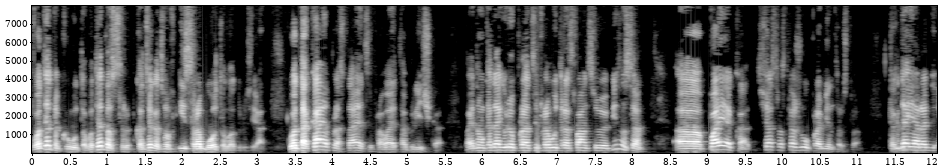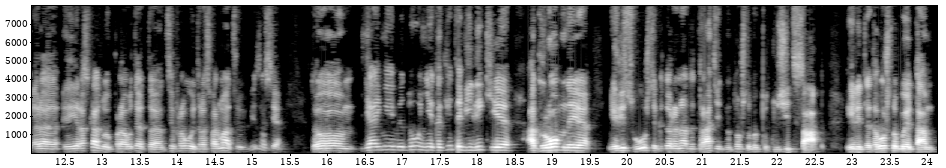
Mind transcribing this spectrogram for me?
вот это круто, вот это в конце концов и сработало, друзья. Вот такая простая цифровая табличка. Поэтому, когда я говорю про цифровую трансформацию бизнеса, э, ПАЭКа, сейчас расскажу про менторство. Когда я рассказываю про вот эту цифровую трансформацию в бизнесе, то я имею в виду не какие-то великие, огромные ресурсы, которые надо тратить на то, чтобы подключить SAP, или для того, чтобы там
